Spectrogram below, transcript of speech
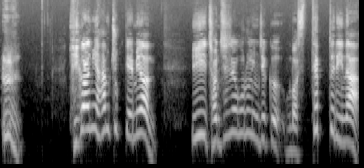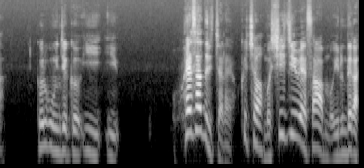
기간이 함축되면 이 전체적으로 이제 그 뭐 스탭들이나 그리고 이제 그이이 회사들 있잖아요. 그렇죠. 뭐 CG 회사 뭐 이런 데가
